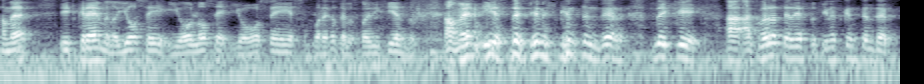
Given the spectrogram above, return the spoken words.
Amén. Y créemelo, yo sé, yo lo sé, yo sé eso, por eso te lo estoy diciendo. Amén. Y este tienes que entender de que, acuérdate de esto, tienes que entender.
